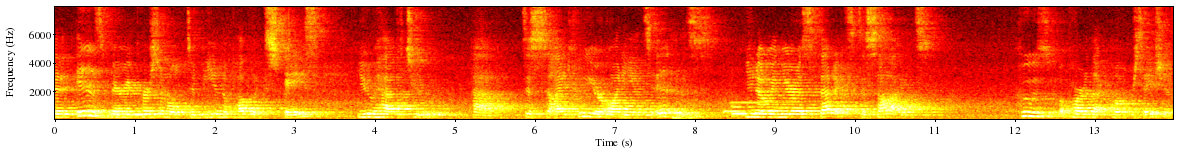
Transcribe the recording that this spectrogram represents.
that is very personal to be in the public space, you have to uh, decide who your audience is. You know, and your aesthetics decides who's a part of that conversation.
